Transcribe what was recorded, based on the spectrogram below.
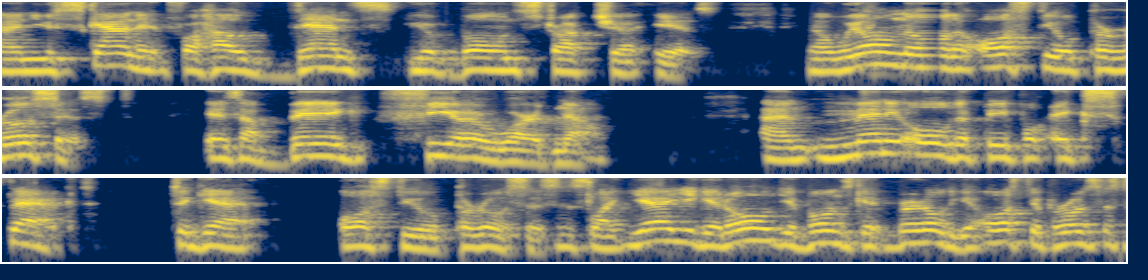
and you scan it for how dense your bone structure is. Now, we all know that osteoporosis is a big fear word now. And many older people expect to get osteoporosis. It's like, yeah, you get old, your bones get brittle, you get osteoporosis,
